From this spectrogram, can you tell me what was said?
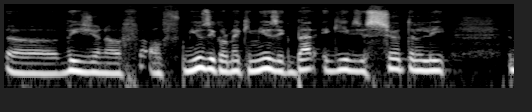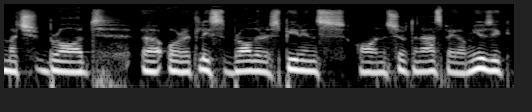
uh, vision of, of music or making music, but it gives you certainly a much broad uh, or at least broader experience on certain aspect of music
